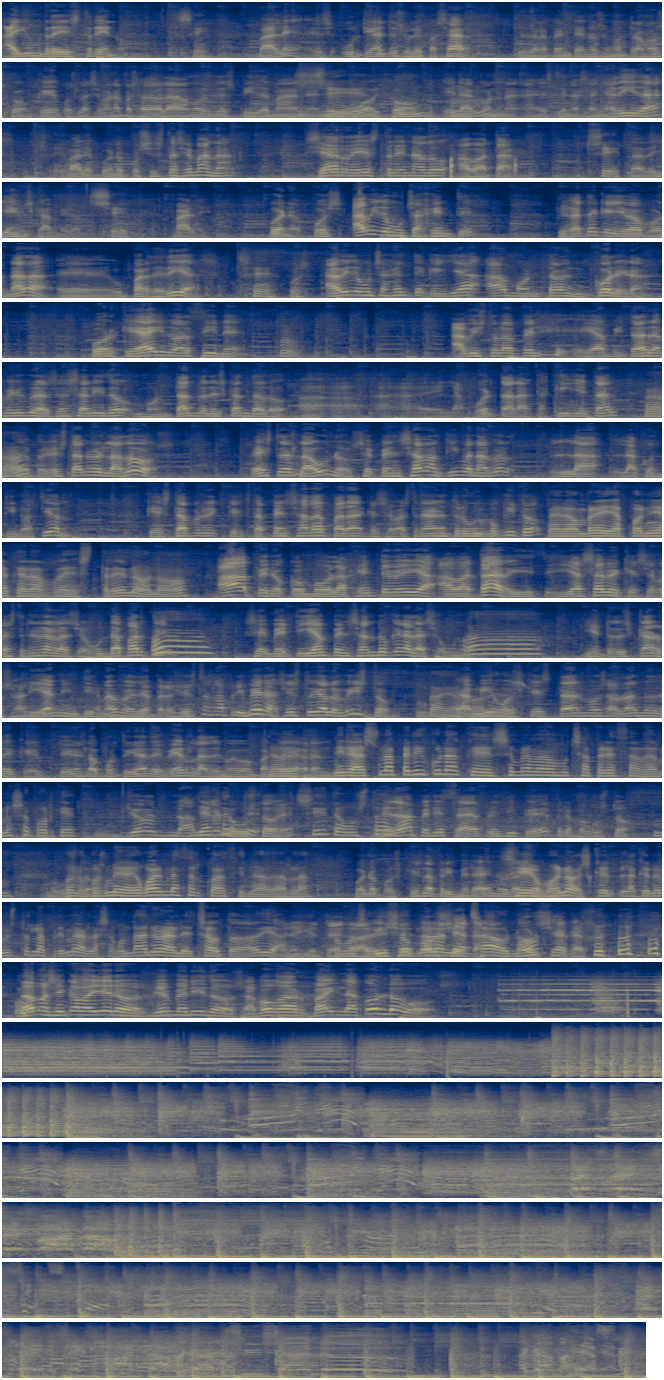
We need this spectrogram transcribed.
hay un reestreno. Sí. ¿Vale? Es, últimamente suele pasar que de repente nos encontramos con que, pues la semana pasada hablábamos de Spider-Man New Way Home, que era con escenas añadidas. Vale, bueno, pues esta semana se ha reestrenado Avatar. Sí. La de James Cameron. Sí. Vale. Bueno, pues ha habido mucha gente. Fíjate que llevamos nada, eh, un par de días. Sí. Pues ha habido mucha gente que ya ha montado en cólera porque ha ido al cine, hmm. ha visto la peli y a mitad de la película se ha salido montando el escándalo en la puerta, a la taquilla y tal. Ah. Pero esta no es la 2, esta es la 1. Se pensaban que iban a ver la, la continuación que está, que está pensada para que se va a estrenar dentro de muy poquito. Pero hombre, ya ponía que era reestreno, ¿no? Ah, pero como la gente veía Avatar y, ya sabe que se va a estrenar la segunda parte, ah. se metían pensando que era la segunda. Ah. Y entonces, claro, salían indignados. Pero si esta es la primera, si esto ya lo he visto. ya, amigo, es que estamos hablando de que tienes la oportunidad de verla de nuevo en pantalla grande. Mira, es una película que siempre me da mucha pereza ver, no sé por qué. Yo, a mí me gustó, ¿eh? Sí, ¿te gustó? Me da pereza ¿eh? al principio, ¿eh? Pero me gustó. Mm. Bueno, pues mira, igual me acerco al cine a verla. Bueno, pues que es la primera, ¿eh? sí, bueno, es que la que no he visto es la primera, la segunda no la han echado todavía. Bueno, yo te aviso por, si acaso, ¿no? por si acaso. Damas y caballeros, bienvenidos a Bogar Baila con Lobos.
